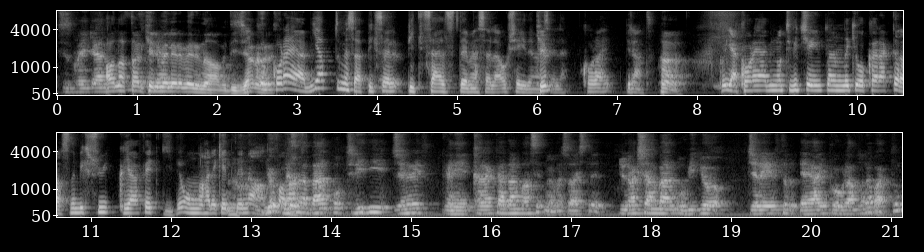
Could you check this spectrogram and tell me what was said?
Siz buraya. Anahtar kelimeleri verin abi diyeceğim. Ko- Evet. Koray abi yaptı mesela Pixel Pixels'te mesela o şeyde Kim? mesela. Koray Birant. Ha. Ya Koray abinin o Twitch yayınlarındaki o karakter aslında bir sü- kıyafet giydi. Onun hareketlerini aldı Yok falan. mesela ben o 3D generate yani karakterden bahsetmiyorum. Mesela işte dün akşam ben o video generator AI programlara baktım.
